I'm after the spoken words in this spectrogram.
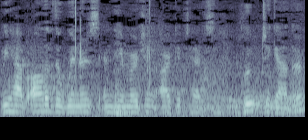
we have all of the winners and the emerging architects grouped together.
